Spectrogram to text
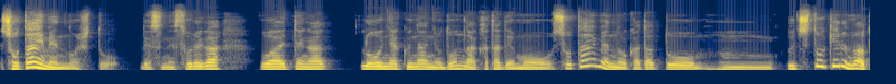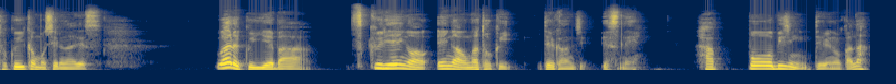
初対面の人ですねそれがお相手が老若男女どんな方でも初対面の方とうん打ち解けるのは得意かもしれないです。悪く言えば作り笑顔笑顔が得意っていう感じですね。八方美人っていうのかな。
